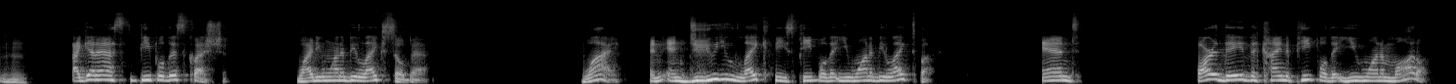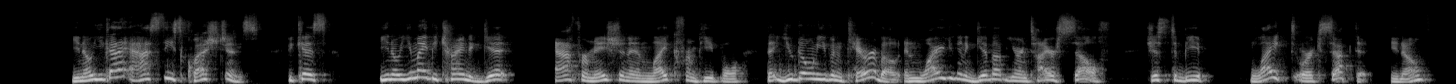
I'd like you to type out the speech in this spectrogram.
mm-hmm. I got to ask people this question why do you want to be liked so bad? Why? And, and do you like these people that you want to be liked by? And are they the kind of people that you want to model? You know, you got to ask these questions because, you know, you might be trying to get affirmation and like from people that you don't even care about. And why are you going to give up your entire self just to be liked or accepted? You know,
